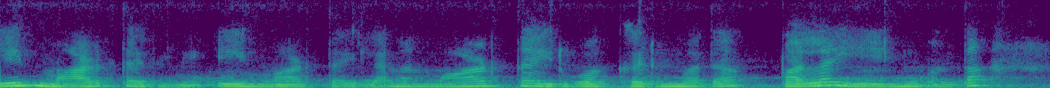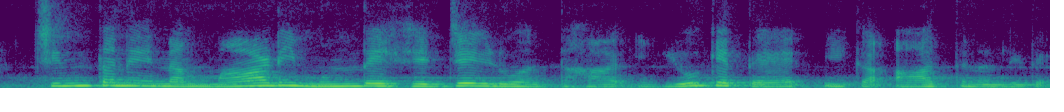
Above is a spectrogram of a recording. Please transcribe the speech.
ಏನು ಮಾಡ್ತಾ ಇದ್ದೀನಿ, ಏನು ಮಾಡ್ತಾ ಇಲ್ಲ, ನಾನು ಮಾಡ್ತಾ ಇರುವ ಕರ್ಮದ ಫಲ ಏನು ಅಂತ ಚಿಂತನೆಯನ್ನು ಮಾಡಿ ಮುಂದೆ ಹೆಜ್ಜೆ ಇಡುವಂತಹ ಯೋಗ್ಯತೆ ಈಗ ಆತನಲ್ಲಿದೆ.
